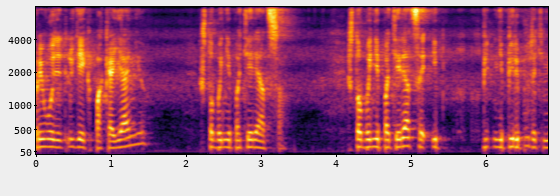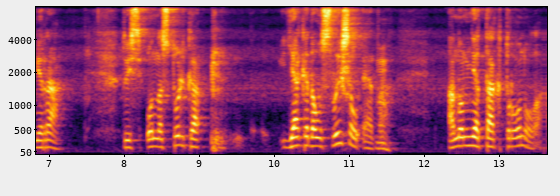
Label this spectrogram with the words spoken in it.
приводит людей к покаянию, чтобы не потеряться, чтобы не потеряться и не перепутать мира. То есть он настолько... Я когда услышал это, оно меня так тронуло.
